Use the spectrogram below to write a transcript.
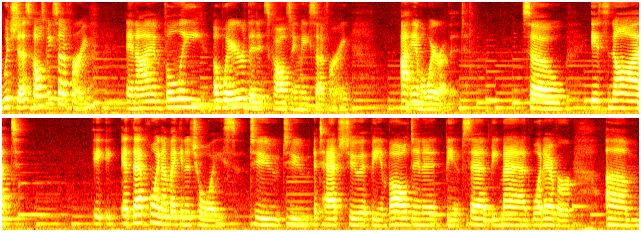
which does cause me suffering, and I am fully aware that it's causing me suffering, I am aware of it. So it's not, it, at that point, I'm making a choice to to attach to it, be involved in it, be upset, be mad, whatever. Um,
